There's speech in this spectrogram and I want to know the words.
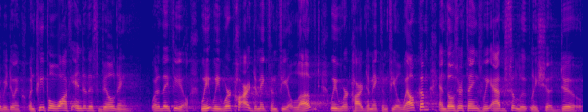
are we doing? When people walk into this building, what do they feel? We, we work hard to make them feel loved. We work hard to make them feel welcome. And those are things we absolutely should do.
